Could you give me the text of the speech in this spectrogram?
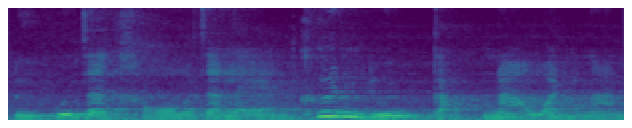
หรือคุณจะของจะแรงขึ้นอยู่กับณวันนั้น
